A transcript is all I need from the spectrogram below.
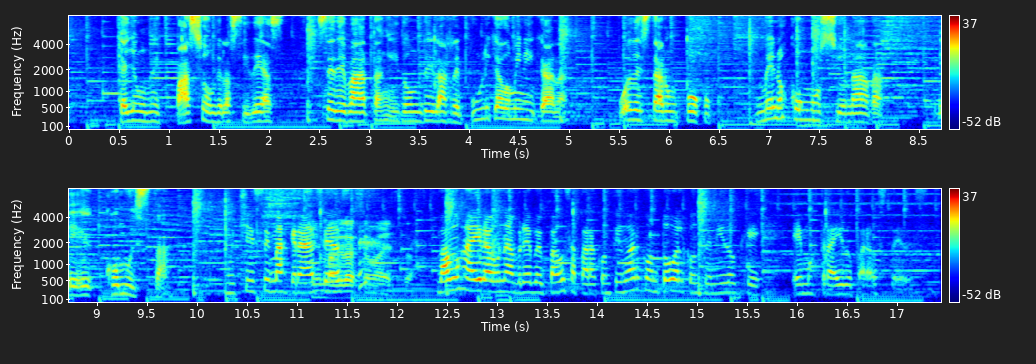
que haya un espacio donde las ideas se debatan y donde la República Dominicana puede estar un poco menos conmocionada eh, como está. Muchísimas gracias. Muchísimas gracias, maestra. Vamos a ir a una breve pausa para continuar con todo el contenido que hemos traído para ustedes.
